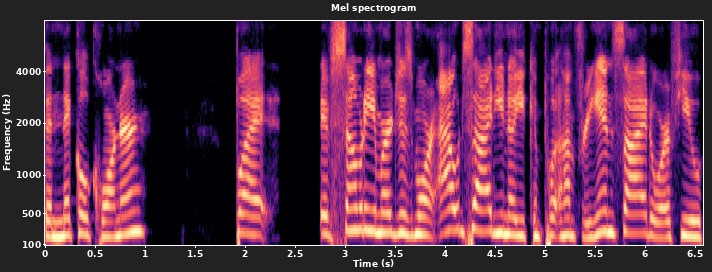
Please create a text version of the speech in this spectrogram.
the nickel corner, but if somebody emerges more outside, you know you can put Humphrey inside, or if you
